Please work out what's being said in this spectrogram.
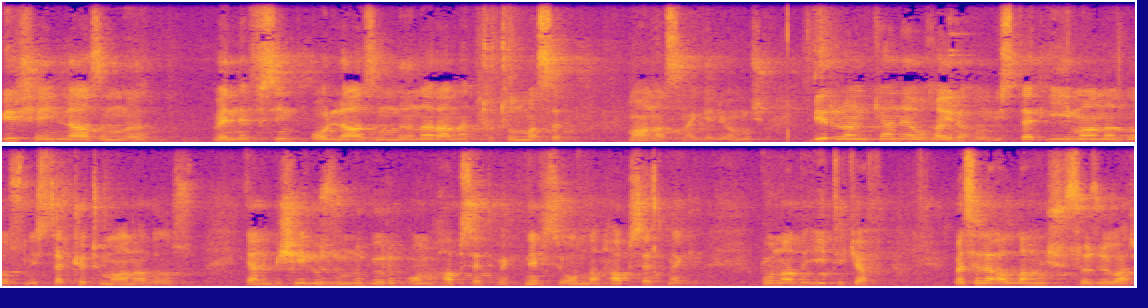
bir şeyin lazımlığı ve nefsin o lazımlığına rağmen tutulması manasına geliyormuş. Bir rankan ev gayrahu. İster iyi manada olsun ister kötü manada olsun. Yani bir şey lüzumlu görüp onu hapsetmek, nefsi ondan hapsetmek. Bunun adı itikaf. Mesela Allah'ın şu sözü var.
